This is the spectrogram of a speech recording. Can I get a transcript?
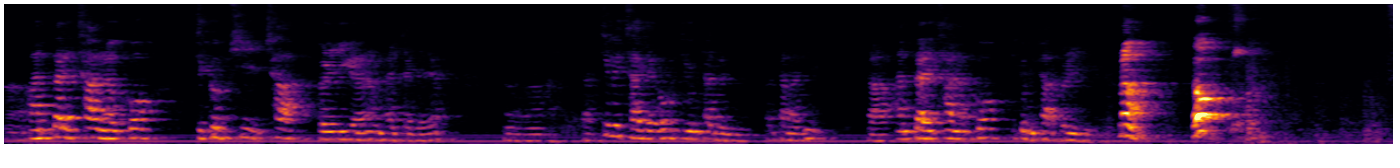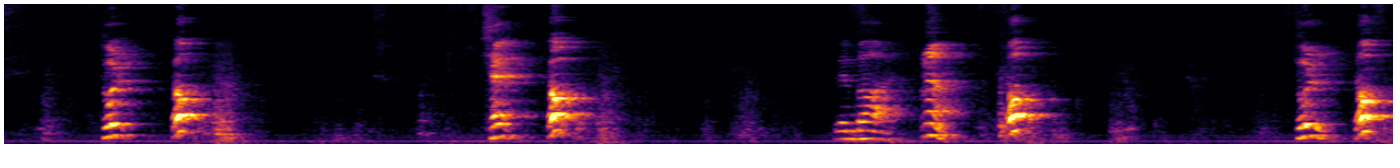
어, 안다리 차 넣고 뒤꿈치 차 돌리기라는 발차기예요. 어, 자, 찌그차기하고 뒤꿈차 돌리기 마찬가지. 자, 안다리 차 넣고 뒤꿈치 차 돌리기. 하나, 업, 둘, 업, 셋, 업, 왼발 하나, 업, 둘, 업.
